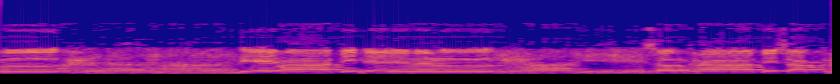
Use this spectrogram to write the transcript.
වූ දේවාති දේව වූ සක්‍රාති සක්‍ර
